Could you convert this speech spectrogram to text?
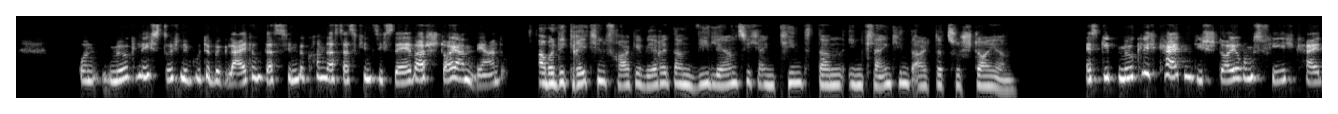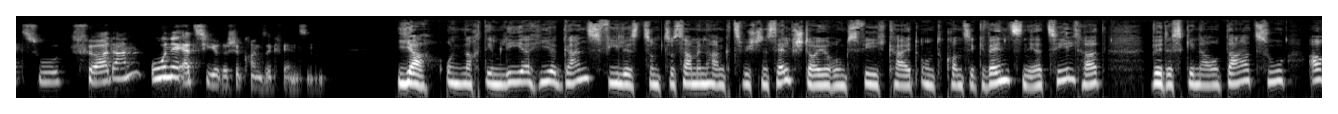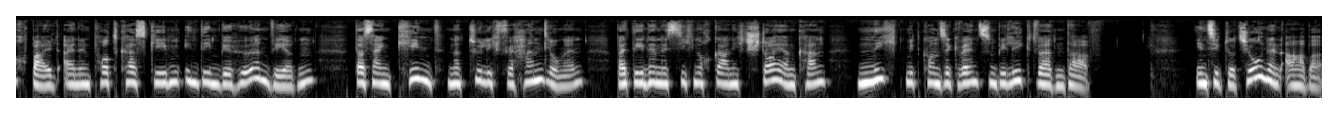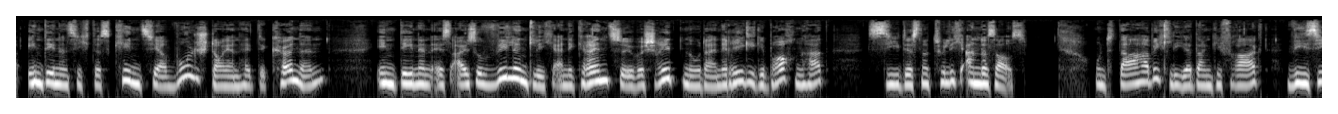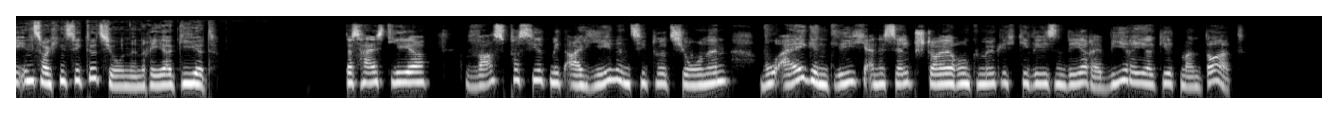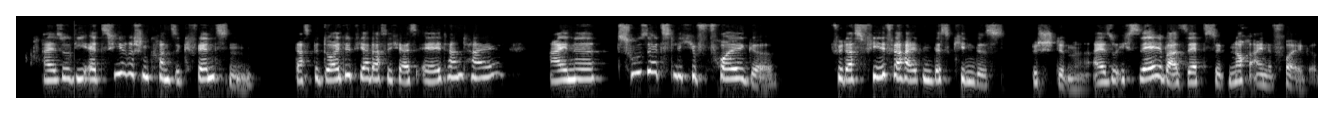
und möglichst durch eine gute Begleitung das hinbekommen, dass das Kind sich selber steuern lernt. Aber die Gretchenfrage wäre dann, wie lernt sich ein Kind dann im Kleinkindalter zu steuern? Es gibt Möglichkeiten, die Steuerungsfähigkeit zu fördern, ohne erzieherische Konsequenzen. Ja, und nachdem Lea hier ganz vieles zum Zusammenhang zwischen Selbststeuerungsfähigkeit und Konsequenzen erzählt hat, wird es genau dazu auch bald einen Podcast geben, in dem wir hören werden, dass ein Kind natürlich für Handlungen, bei denen es sich noch gar nicht steuern kann, nicht mit Konsequenzen belegt werden darf. In Situationen aber, in denen sich das Kind sehr wohl steuern hätte können, in denen es also willentlich eine Grenze überschritten oder eine Regel gebrochen hat, sieht es natürlich anders aus. Und da habe ich Lea dann gefragt, wie sie in solchen Situationen reagiert. Das heißt, Lea, was passiert mit all jenen Situationen, wo eigentlich eine Selbststeuerung möglich gewesen wäre? Wie reagiert man dort? Also die erzieherischen Konsequenzen das bedeutet ja, dass ich als Elternteil eine zusätzliche Folge für das Fehlverhalten des Kindes bestimme. Also ich selber setze noch eine Folge.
